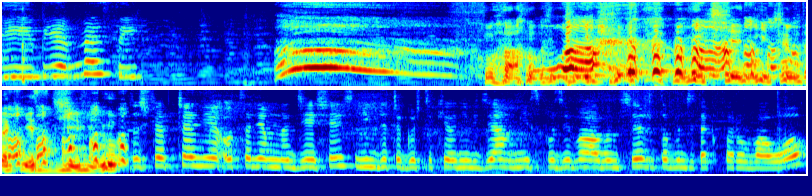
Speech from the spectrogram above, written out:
Libien Messi. Wow, Wow. nikt się niczym tak nie zdziwił. Doświadczenie oceniam na 10. Nigdy czegoś takiego nie widziałam. Nie spodziewałabym się, że to będzie tak parowało.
